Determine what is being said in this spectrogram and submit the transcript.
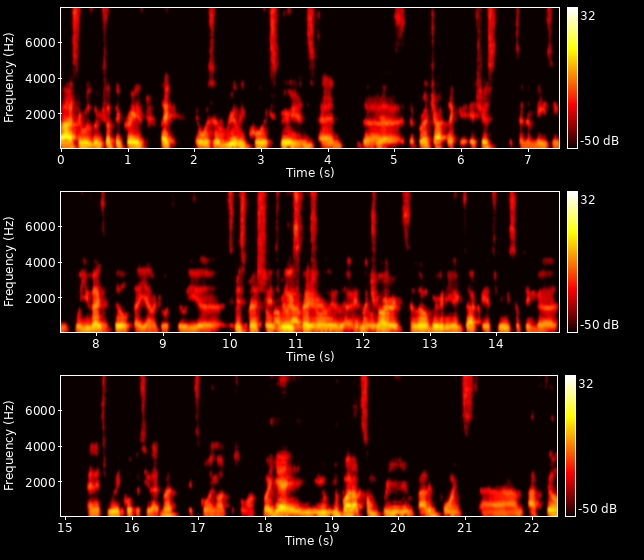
fast, who was doing something crazy. Like it was a really cool experience. And the. Yes. the branch out like it's just it's an amazing what you guys built at Yamajo, it's really uh It's really special. It's really special here in- in Montreal. Bergs. a little burgundy exactly. It's really something uh and it's really cool to see that But it's going on for so long. but yeah, you you brought out some really valid points. Um, I feel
